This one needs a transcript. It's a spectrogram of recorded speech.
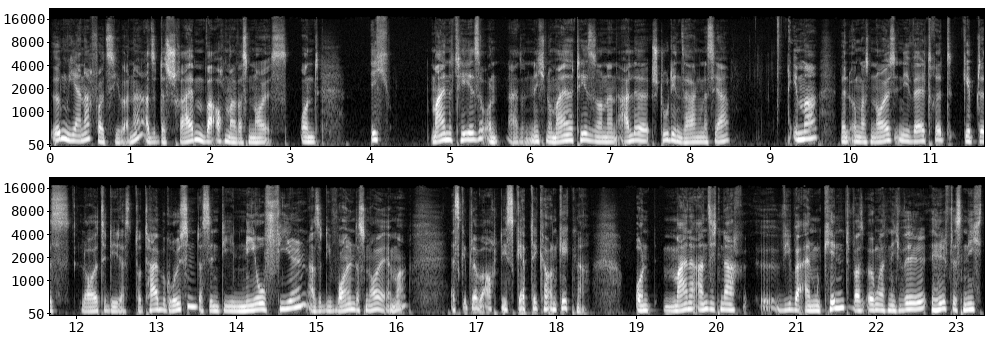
irgendwie ja nachvollziehbar. Ne? Also das Schreiben war auch mal was Neues. Und ich meine These, und also nicht nur meine These, sondern alle Studien sagen das ja, immer, wenn irgendwas Neues in die Welt tritt, gibt es Leute, die das total begrüßen. Das sind die Neophilen, also die wollen das Neue immer. Es gibt aber auch die Skeptiker und Gegner. Und meiner Ansicht nach, äh, wie bei einem Kind, was irgendwas nicht will, hilft es nicht,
